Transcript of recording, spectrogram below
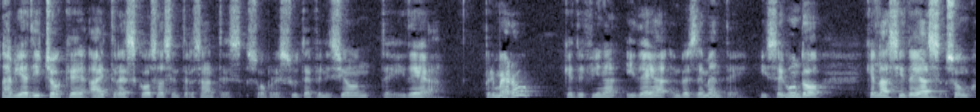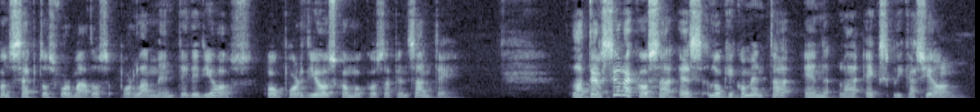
había dicho que hay tres cosas interesantes sobre su definición de idea. Primero, que defina idea en vez de mente. Y segundo, que las ideas son conceptos formados por la mente de Dios o por Dios como cosa pensante. La tercera cosa es lo que comenta en la explicación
